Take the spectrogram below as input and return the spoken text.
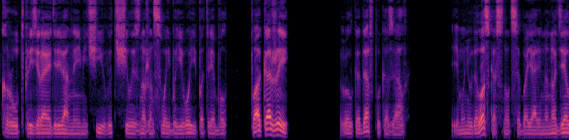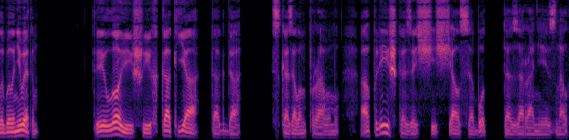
Крут, презирая деревянные мечи, вытащил из ножен свой боевой и потребовал. — Покажи! Волкодав показал. Ему не удалось коснуться боярина, но дело было не в этом. — Ты ловишь их, как я тогда, — сказал он правому, а Плишка защищался, будто заранее знал.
